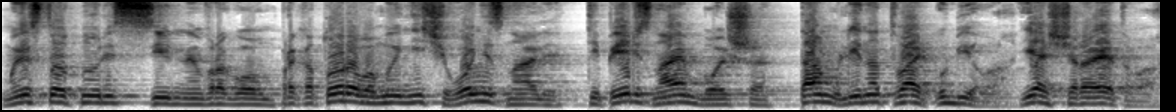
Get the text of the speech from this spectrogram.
Мы столкнулись с сильным врагом, про которого мы ничего не знали. Теперь знаем больше. Там Лина тварь убила, ящера этого.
